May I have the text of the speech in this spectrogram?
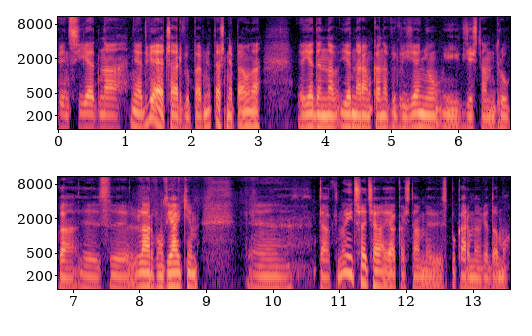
Więc jedna, nie, dwie czerwiu pewnie, też niepełne. Jeden na, jedna ramka na wygryzieniu i gdzieś tam druga z larwą, z jajkiem. Tak, no i trzecia jakaś tam z pokarmem, wiadomo.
